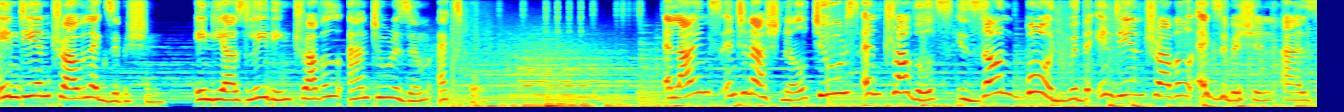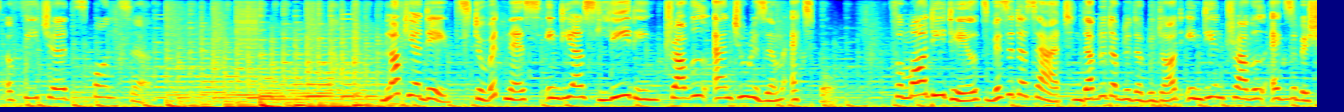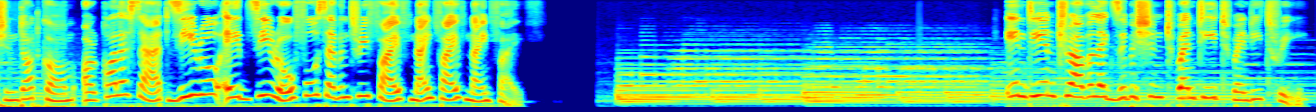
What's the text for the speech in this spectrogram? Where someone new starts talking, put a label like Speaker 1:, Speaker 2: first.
Speaker 1: Indian Travel Exhibition, India's leading travel and tourism expo. Alliance International Tours and Travels is on board with the Indian Travel Exhibition as a featured sponsor. Block your dates to witness India's leading travel and tourism expo. For more details, visit us at www.indiantravelexhibition.com or call us at 080 4735 9595. Indian Travel Exhibition 2023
